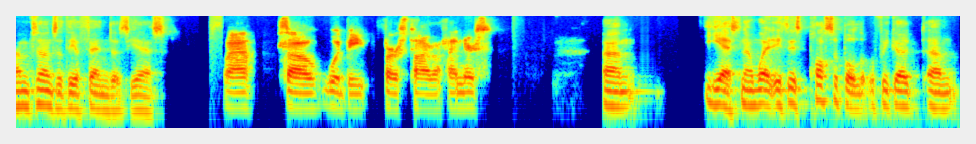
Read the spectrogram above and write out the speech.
In terms of the offenders, yes. Wow. So would be first time offenders? Um, yes. Now, it is possible that if we go um,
